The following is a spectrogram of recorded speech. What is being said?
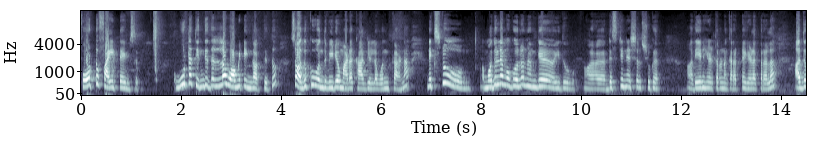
ಫೋರ್ ಟು ಫೈವ್ ಟೈಮ್ಸ್ ಊಟ ತಿಂದಿದ್ದೆಲ್ಲ ವಾಮಿಟಿಂಗ್ ಆಗ್ತಿತ್ತು. ಸೊ ಅದಕ್ಕೂ ಒಂದು ವಿಡಿಯೋ ಮಾಡೋಕ್ಕಾಗಲಿಲ್ಲ ಒಂದು ಕಾರಣ. ನೆಕ್ಸ್ಟು ಮೊದಲನೇ ಮಗುವಲ್ಲೂ ನನಗೆ ಇದು ಡೆಸ್ಟಿನೇಷನ್ ಶುಗರ್ ಅದೇನು ಹೇಳ್ತಾರೋ ನಂಗೆ ಕರೆಕ್ಟಾಗಿ ಹೇಳಕ್ಕೆ ಬರಲ್ಲ. ಅದು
